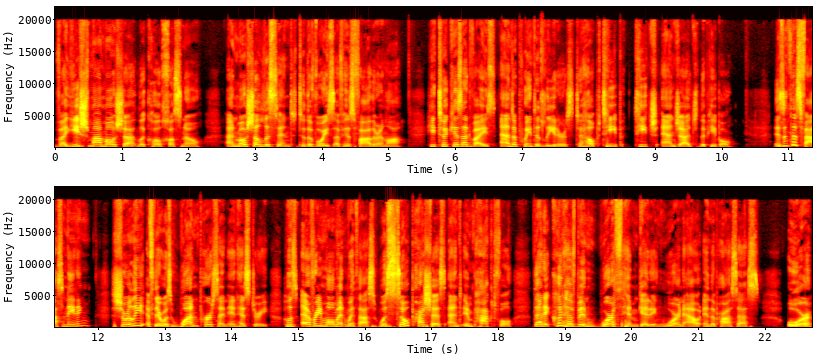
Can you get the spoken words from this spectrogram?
Vayishma Moshe lekol chosno, and Moshe listened to the voice of his father-in-law. He took his advice and appointed leaders to help teep, teach and judge the people. Isn't this fascinating? Surely, if there was one person in history whose every moment with us was so precious and impactful that it could have been worth him getting worn out in the process, or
